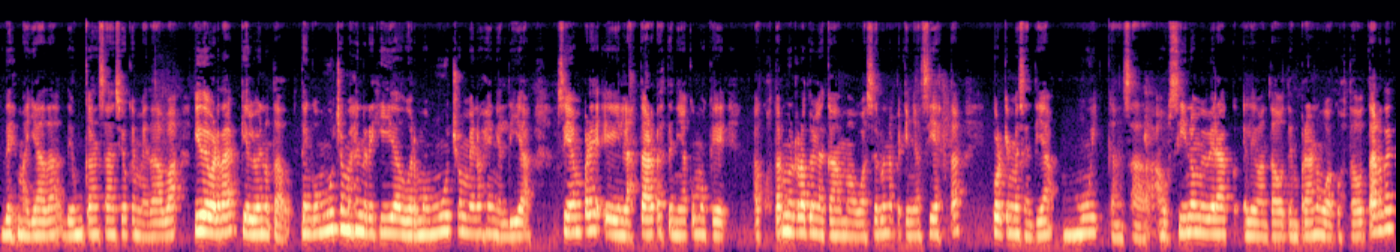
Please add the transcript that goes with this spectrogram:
desmayada de un cansancio que me daba y de verdad que lo he notado. Tengo mucha más energía, duermo mucho menos en el día. Siempre en las tardes tenía como que acostarme un rato en la cama o hacer una pequeña siesta porque me sentía muy cansada. Aún si no me hubiera levantado temprano o acostado tarde,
